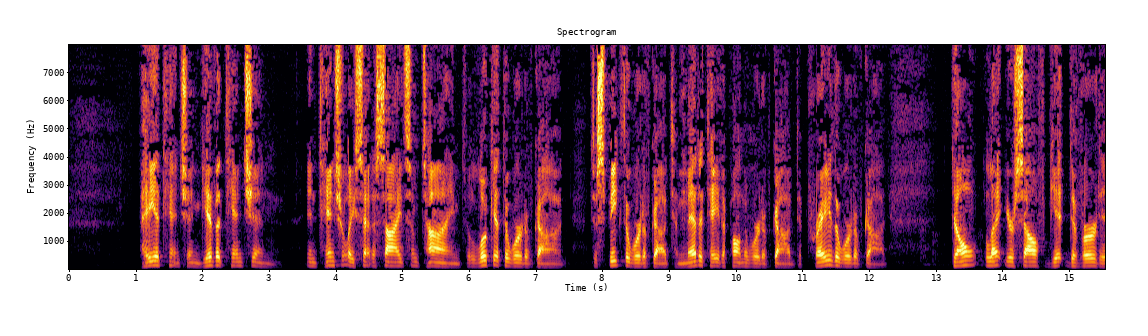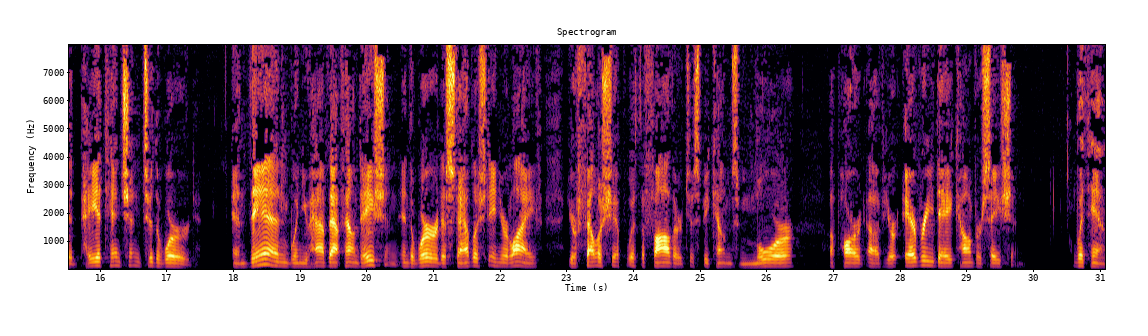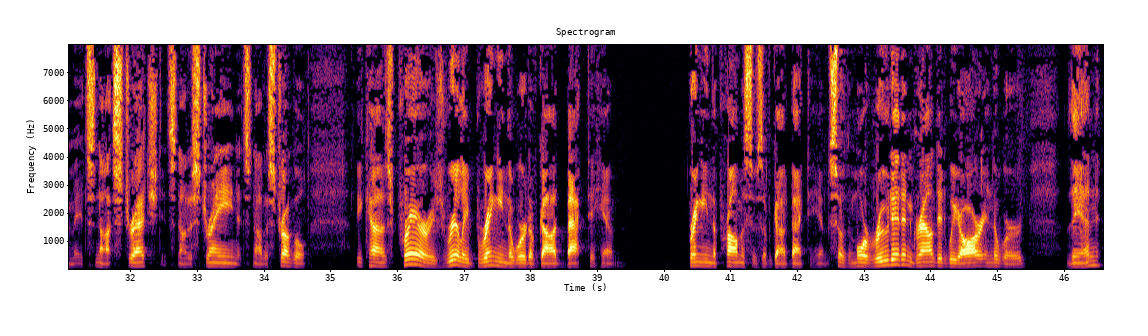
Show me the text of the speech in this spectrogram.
Pay attention, give attention. Intentionally set aside some time to look at the Word of God, to speak the Word of God, to meditate upon the Word of God, to pray the Word of God. Don't let yourself get diverted. Pay attention to the Word. And then when you have that foundation in the Word established in your life, your fellowship with the Father just becomes more a part of your everyday conversation with Him. It's not stretched, it's not a strain, it's not a struggle, because prayer is really bringing the Word of God back to Him, bringing the promises of God back to Him. So the more rooted and grounded we are in the Word, then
